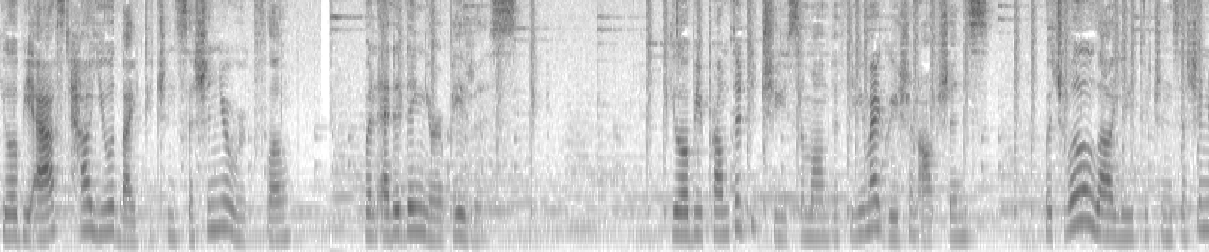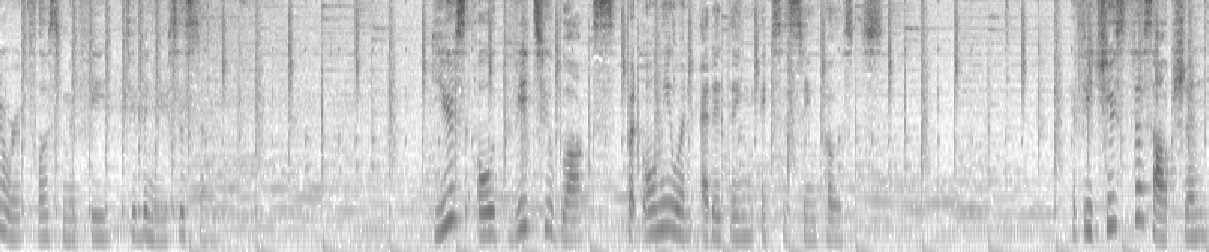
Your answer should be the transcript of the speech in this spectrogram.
you will be asked how you would like to transition your workflow when editing your pages. You will be prompted to choose among the three migration options which will allow you to transition your workflow smoothly to the new system. Use old V2 blocks, but only when editing existing posts. If you choose this option,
